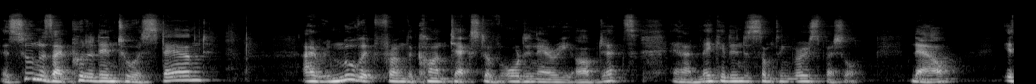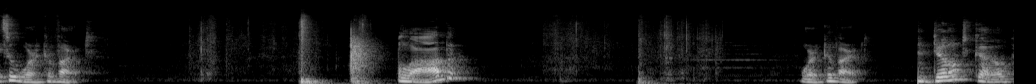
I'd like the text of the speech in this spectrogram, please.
As soon as I put it into a stand, I remove it from the context of ordinary objects and I make it into something very special. Now, it's a work of art. Blob, work of art. Don't go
